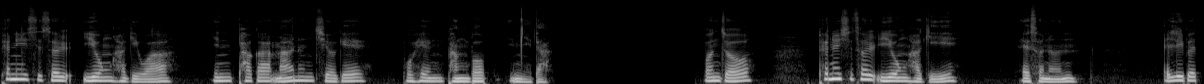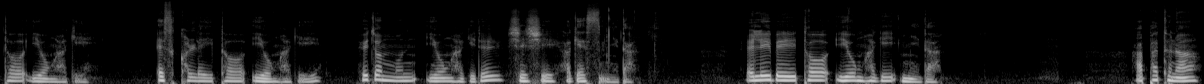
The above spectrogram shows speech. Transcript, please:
편의시설 이용하기와 인파가 많은 지역의 보행 방법입니다. 먼저 편의시설 이용하기에서는 엘리베이터 이용하기, 에스컬레이터 이용하기, 회전문 이용하기를 실시하겠습니다. 엘리베이터 이용하기입니다. 아파트나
